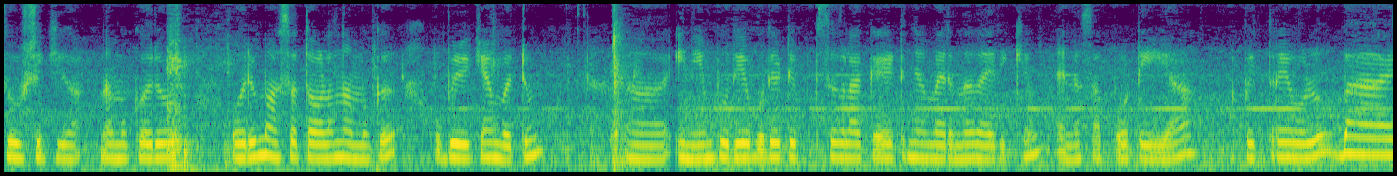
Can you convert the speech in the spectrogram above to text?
സൂക്ഷിക്കുക. നമുക്കൊരു ഒരു മാസത്തോളം നമുക്ക് ഉപയോഗിക്കാൻ പറ്റും. ഇനിയും പുതിയ പുതിയ ടിപ്സുകളൊക്കെ ആയിട്ട് ഞാൻ വരുന്നതായിരിക്കും. എന്നെ സപ്പോർട്ട് ചെയ്യുക. അപ്പോൾ ഇത്രയേ ഉള്ളൂ. ബൈ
